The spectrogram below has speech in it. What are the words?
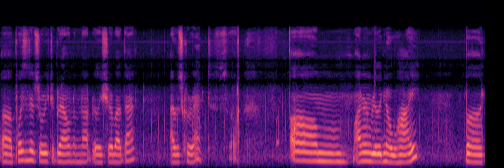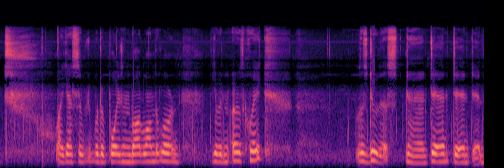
Uh, poison tips were weak to ground. I'm not really sure about that. I was correct. So, um, I don't really know why, but I guess if you put a poison bottle on the floor and give it an earthquake, let's do this. Dun, dun, dun, dun.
